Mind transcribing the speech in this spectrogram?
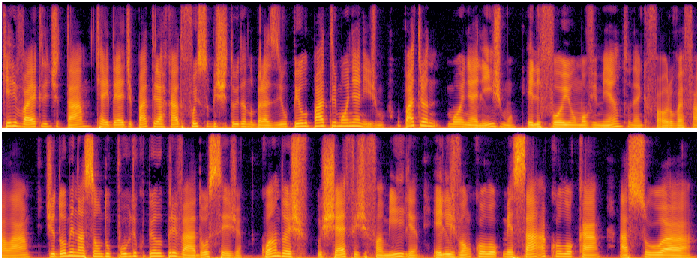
que ele vai acreditar que a ideia de patriarcado foi substituída no Brasil pelo patrimonialismo. O patrimonialismo ele foi um movimento, né, que o Faoro vai falar, de dominação do público pelo privado, ou seja, quando as, os chefes de família eles vão começar a colocar a sua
